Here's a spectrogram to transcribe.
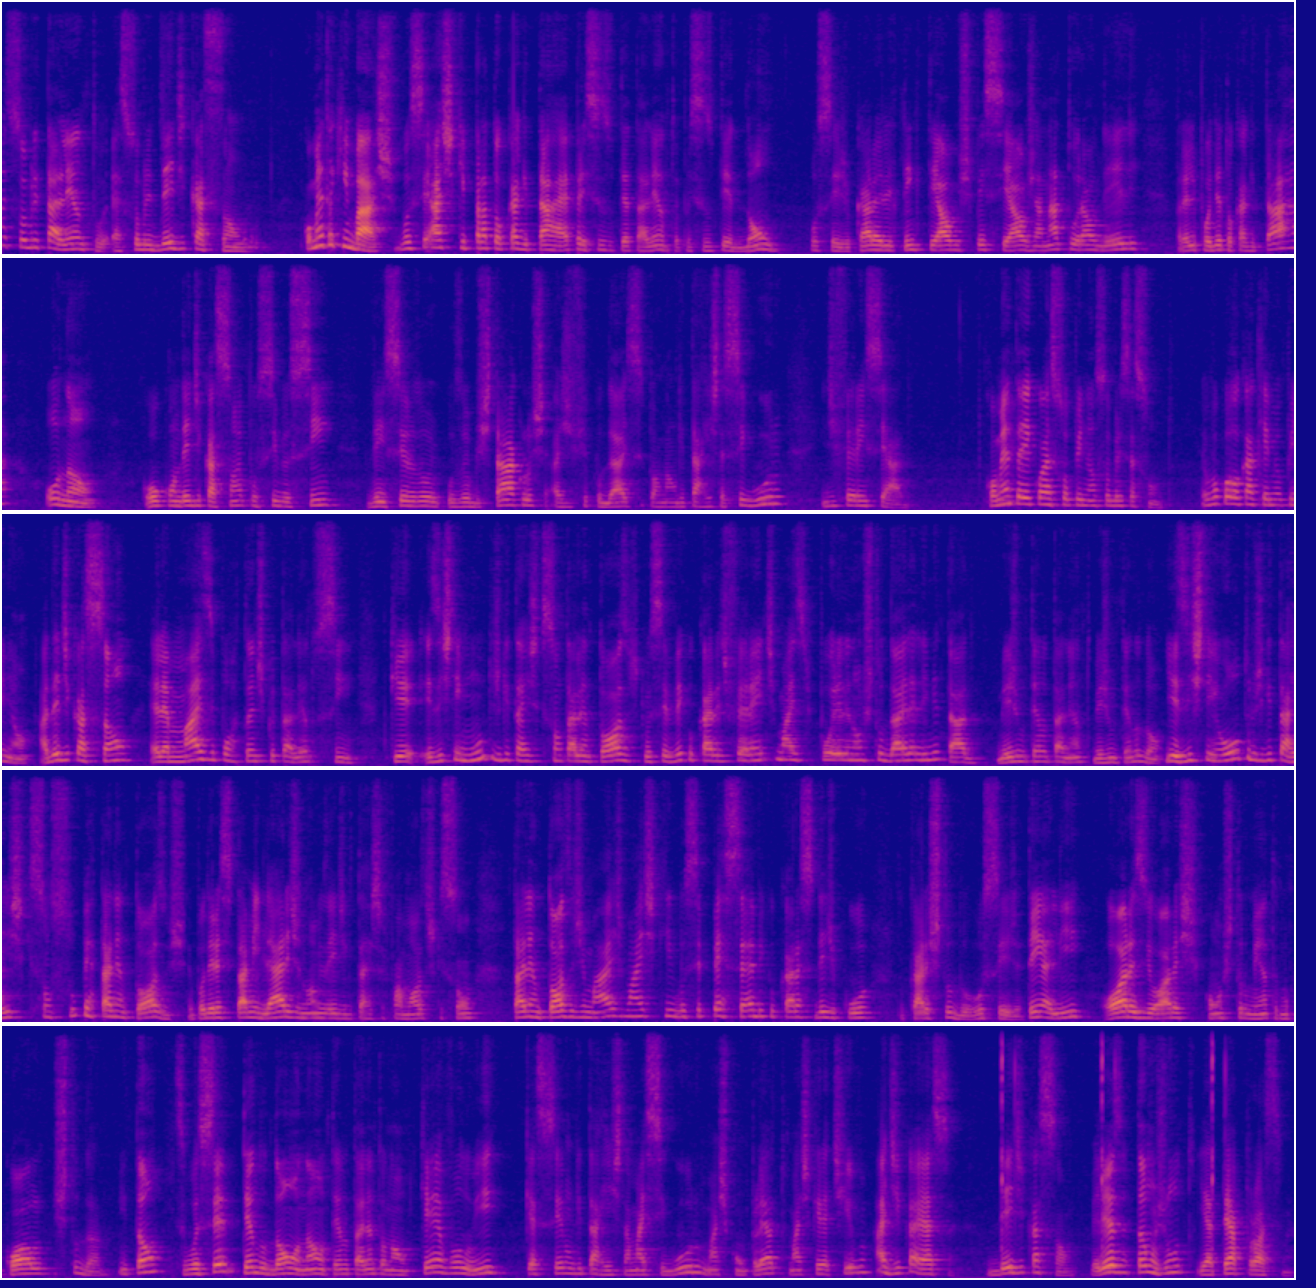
Não é sobre talento, é sobre dedicação. Comenta aqui embaixo. Você acha que para tocar guitarra é preciso ter talento? É preciso ter dom? Ou seja, o cara ele tem que ter algo especial, já natural nele, para ele poder tocar guitarra ou não? Ou com dedicação é possível sim vencer os obstáculos, as dificuldades, se tornar um guitarrista seguro e diferenciado. Comenta aí qual é a sua opinião sobre esse assunto. Eu vou colocar aqui a minha opinião. A dedicação ela é mais importante que o talento, sim. Porque existem muitos guitarristas que são talentosos, que você vê que o cara é diferente, mas por ele não estudar, ele é limitado, mesmo tendo talento, mesmo tendo dom. E existem outros guitarristas que são super talentosos. Eu poderia citar milhares de nomes aí de guitarristas famosos que são talentosos demais, mas que você percebe que o cara se dedicou, que o cara estudou. Ou seja, tem ali horas e horas com o instrumento no colo, estudando. Então, se você tendo dom ou não, tendo talento ou não, quer evoluir, quer ser um guitarrista mais seguro, mais completo, mais criativo, a dica é essa: dedicação. Beleza? Tamo junto e até a próxima.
